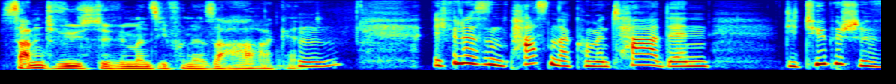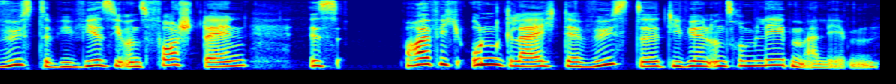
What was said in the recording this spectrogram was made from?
Sandwüste, wie man sie von der Sahara kennt. Mhm. Ich finde, das ist ein passender Kommentar, denn die typische Wüste, wie wir sie uns vorstellen, ist häufig ungleich der Wüste, die wir in unserem Leben erleben.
